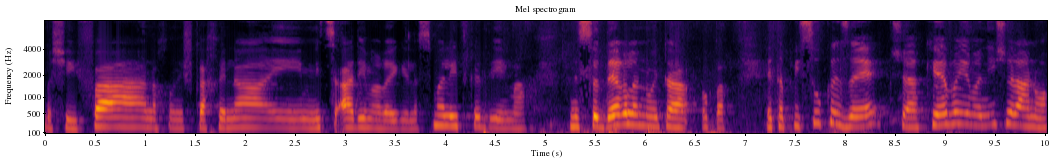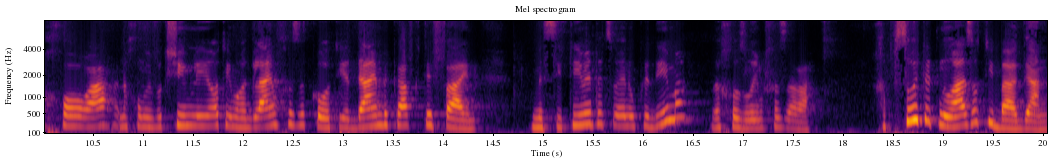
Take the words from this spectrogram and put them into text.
בשאיפה אנחנו נפקח עיניים, נצעד עם הרגל השמאלית קדימה, נסדר לנו את, ה... אופה, את הפיסוק הזה, כשהעקב הימני שלנו אחורה, אנחנו מבקשים להיות עם רגליים חזקות, ידיים בקו כתפיים, מסיטים את עצמנו קדימה וחוזרים חזרה. חפשו את התנועה הזאת באגן.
